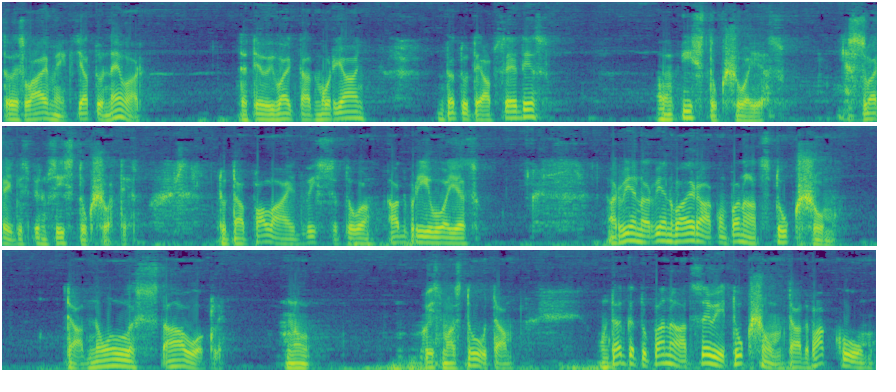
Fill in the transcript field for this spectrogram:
tu esi laimīgs. Ja tu nevari, tad tev vajag tādu murjāņu, un tad tu te apsēdies un iztukšojies. Svarīgi vispirms iztukšoties. Tu tā palaidi visu to, atbrīvojies ar vienu, ar vienu vairāk un panāc tukšumu. Tādu nulles stāvokli. Nu, vismaz tūtām. Un tad, kad tu panāc sevī tukšumu, tādu vakumu,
